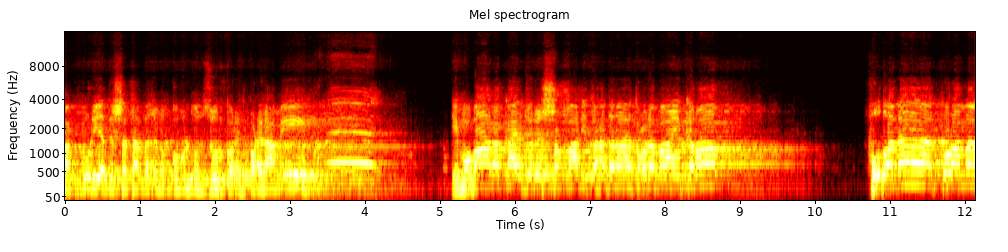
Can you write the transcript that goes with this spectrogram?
মাকবুলিয়তের সাথে আল্লাহ যেন কবুল মঞ্জুর করেন। পড়েন আমি এই মোবারক আয়োজনের সম্মানিত হাদারাত ওলামায়ে কেরাম, ফুদালা, কোরামা,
